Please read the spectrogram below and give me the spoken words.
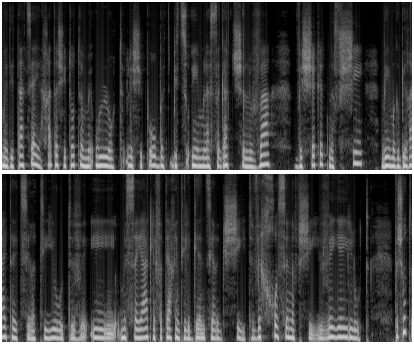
מדיטציה היא אחת השיטות המעולות לשיפור ביצועים, להשגת שלווה ושקט נפשי, והיא מגבירה את היצירתיות, והיא מסייעת לפתח אינטליגנציה רגשית, וחוסן נפשי, ויעילות. פשוט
